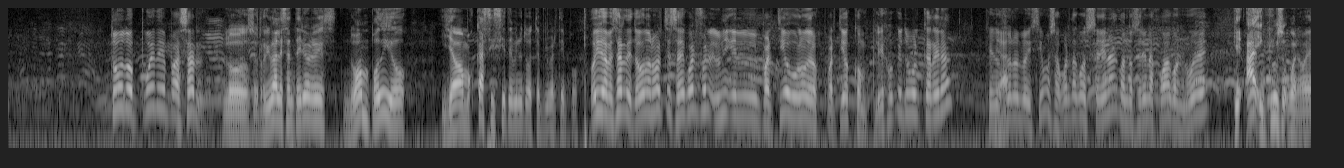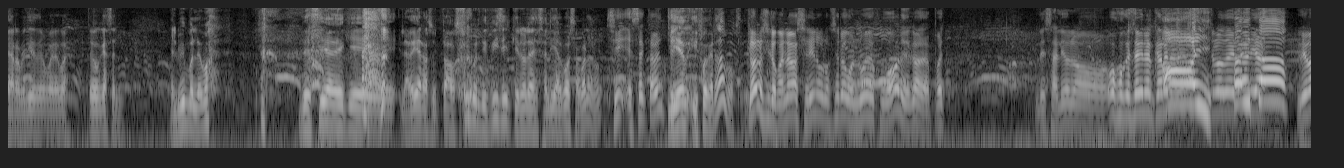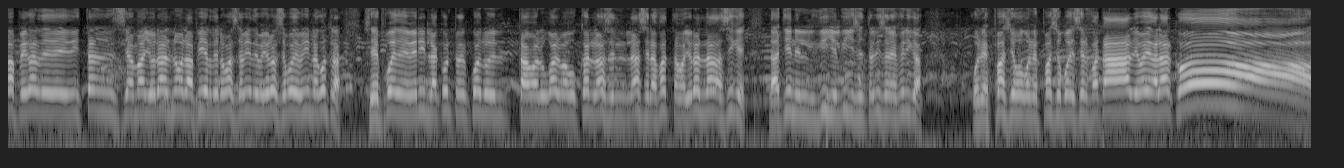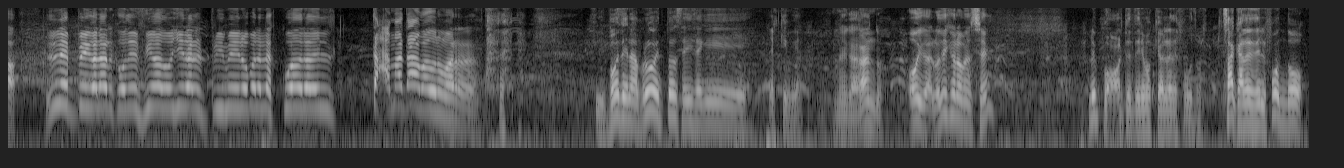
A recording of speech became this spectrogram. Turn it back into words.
Todo puede pasar. Los rivales anteriores no han podido y ya vamos casi 7 minutos de este primer tiempo. Oiga, a pesar de todo, Don Marte, ¿sabe cuál fue el, el partido, uno de los partidos complejos que tuvo el carrera? Que Ya. nosotros lo hicimos, ¿se acuerda con Serena? Cuando Serena jugaba con 9. Que, ah, incluso, bueno, voy a repetir, bueno, bueno, tengo que hacerlo. El mismo Lemón decía de que le había resultado súper difícil que no le salía el gol, ¿se acuerdan? No? Sí, exactamente. Y, y fue verdad, pues. Claro, si lo ganaba Serena 1-0 con 9 jugadores, claro, después le salió lo. Ojo que se viene el carrera ¡Ay! dentro del ¡Ahí área. está! Le va a pegar de distancia Mayoral, no la pierde, nomás la pierde Mayoral, se puede venir la contra. Se puede venir la contra del cuadro del Tabarugal, va a buscar, le hace, la falta Mayoral, nada, así que la tiene el Guille, el Guille centraliza en la esférica. Con espacio, con espacio puede ser fatal, le va a llegar al arco. ¡Oh! Le pega el arco desviado y era el primero para la escuadra del Tama Tama, Don Omar. Sí, voten a pro, entonces dice aquí el kiwi. ¿eh? Me cagando. Oiga, lo dije o lo pensé. No importa, tenemos que hablar de fútbol. Saca desde el fondo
